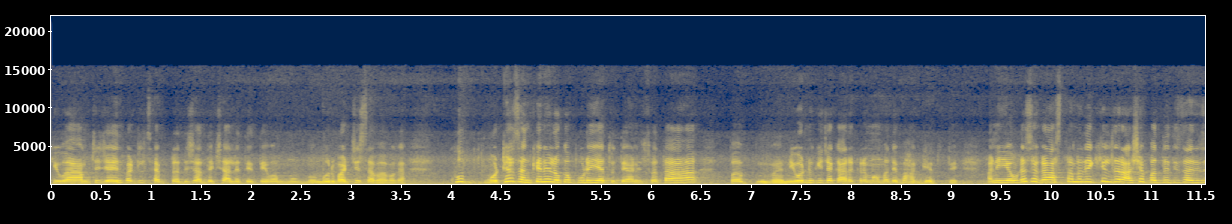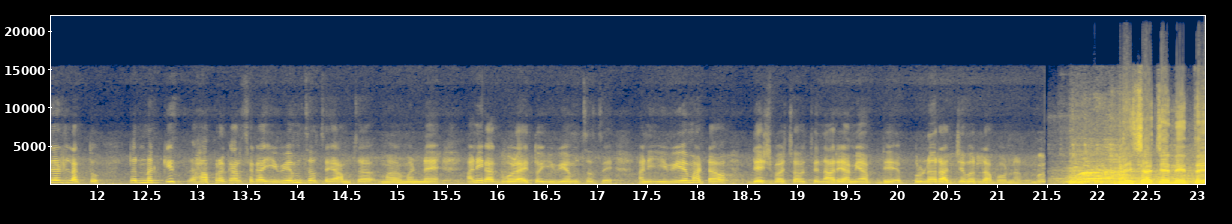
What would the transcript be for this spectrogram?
किंवा आमचे जयंत पाटील साहेब प्रदेशाध्यक्ष आले ते तेव्हा मु- मुरबाडची सभा बघा. खूप मोठ्या संख्येने लोक पुढे येत होते आणि स्वतः प निवडणुकीच्या कार्यक्रमामध्ये भाग घेत होते. आणि एवढं सगळं असताना देखील जर अशा पद्धतीचा रिझल्ट लागतो तर नक्कीच हा प्रकार सगळा ई व्ही एमचाच आहे आमचं म- म्हणणं आहे. आणि हा घोळ आहे तो ई व्ही एमचाच आहे. आणि ई व्ही एम हटाव देश बचावचे नारे आम्ही दे- पूर्ण राज्यभर राबवणार आहोत. देशाचे नेते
